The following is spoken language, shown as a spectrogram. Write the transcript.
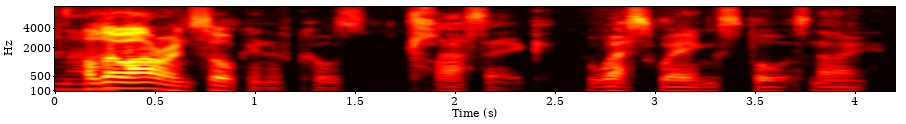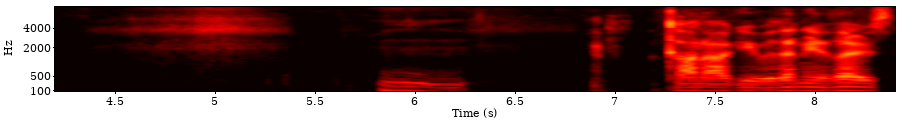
No. Although Aaron Sorkin, of course, classic. The West Wing, Sports Night. Hmm. Can't argue with any of those.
